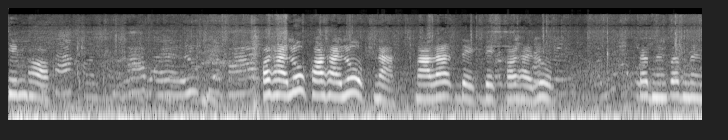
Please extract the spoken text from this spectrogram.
ชิ้นพอพอถ่ายรูปพอถ่ายรูปน่ะ มาแล้วเด็กเด็กพอถ่ายรูปแป๊บนึงแป๊บนึง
